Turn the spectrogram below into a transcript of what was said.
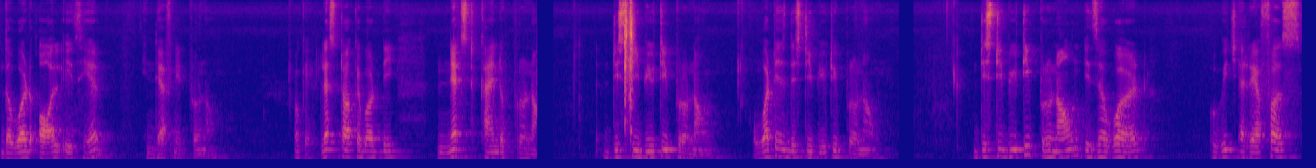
the word all is here indefinite pronoun. Okay let's talk about the next kind of pronoun distributive pronoun. What is distributive pronoun? Distributive pronoun is a word which refers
